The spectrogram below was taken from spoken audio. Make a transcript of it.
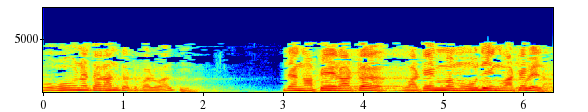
ඕන තරම් තොටුපළවල් තියෙනවා. දැන් අපේ රට වටෙන්ම මූදෙන් වට වෙලා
